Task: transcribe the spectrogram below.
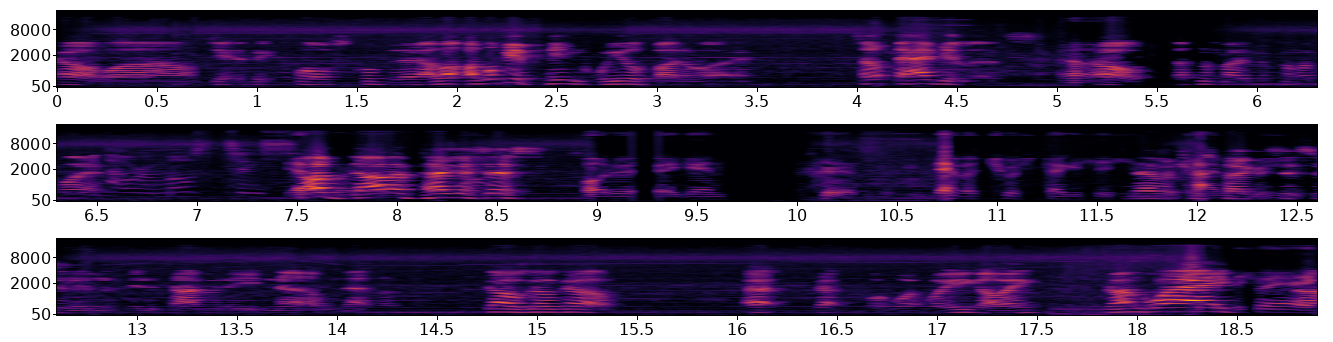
Oh wow, get a bit close, company. I, lo I love your pink wheels, by the way. So fabulous. Oh. Oh, that's not my, that's not my plane. Our most sincere. God damn it, Pegasus! I'll do it again. never trust Pegasus. Never the trust time of need. Pegasus in, in the time of need. No, never. Go, go, go. Uh, uh, wh- wh- where are you going? Wrong way. This way. Uh,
